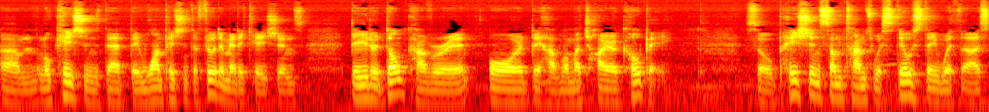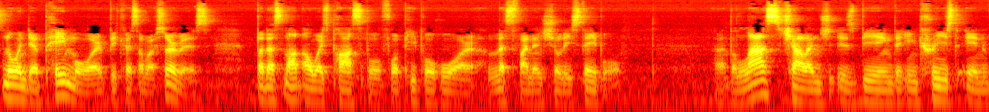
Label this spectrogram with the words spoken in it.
um, locations that they want patients to fill their medications, they either don't cover it or they have a much higher copay. So patients sometimes will still stay with us knowing they'll pay more because of our service, but that's not always possible for people who are less financially stable. Uh, the last challenge is being the increase in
